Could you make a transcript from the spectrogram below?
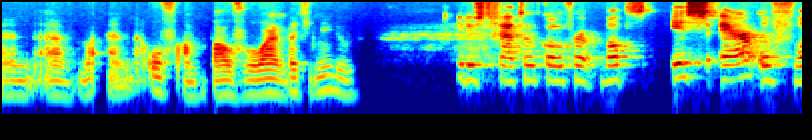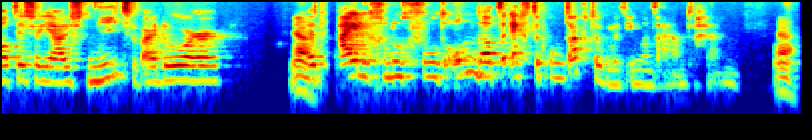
En, eh, en, of aan bepaalde voorwaarden dat je het niet doet. Dus het gaat ook over wat is er of wat is er juist niet, waardoor Ja. het veilig genoeg voelt om dat echte contact ook met iemand aan te gaan. Ja,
